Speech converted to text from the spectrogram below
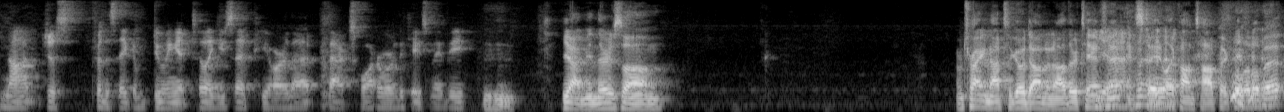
not just for the sake of doing it to, like you said, PR that back squat or whatever the case may be. Mm-hmm. Yeah, I mean, there's um, I'm trying not to go down another tangent Yeah. and stay like on topic a little bit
